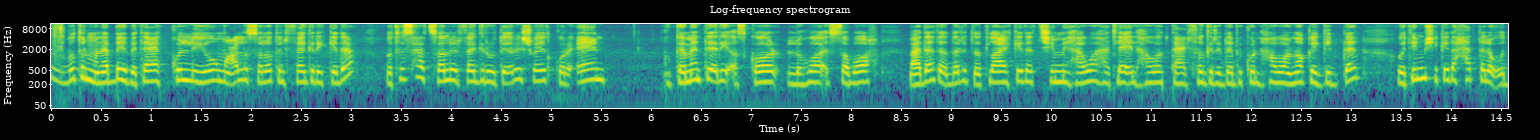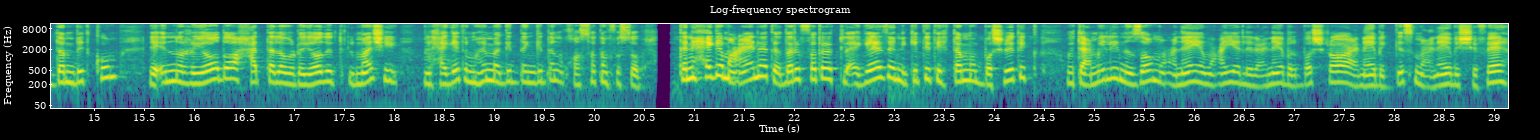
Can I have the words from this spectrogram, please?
تظبطي المنبه بتاعك كل يوم على صلاة الفجر كده وتصحى تصلي الفجر وتقري شوية قرآن وكمان تقري أذكار اللي هو الصباح. بعدها تقدري تطلعي كده تشمي هوا هتلاقي الهوا بتاع الفجر ده بيكون هوا نقي جدا. وتمشي كده حتى لو قدام بيتكم لأن الرياضة حتى لو رياضة المشي من الحاجات المهمة جدا جدا وخاصة في الصبح. تاني حاجة معانا تقدري في فترة الأجازة إنك أنت تهتمي ببشرتك وتعملي نظام عناية معين للعناية بالبشرة عناية بالجسم عناية بالشفاه.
